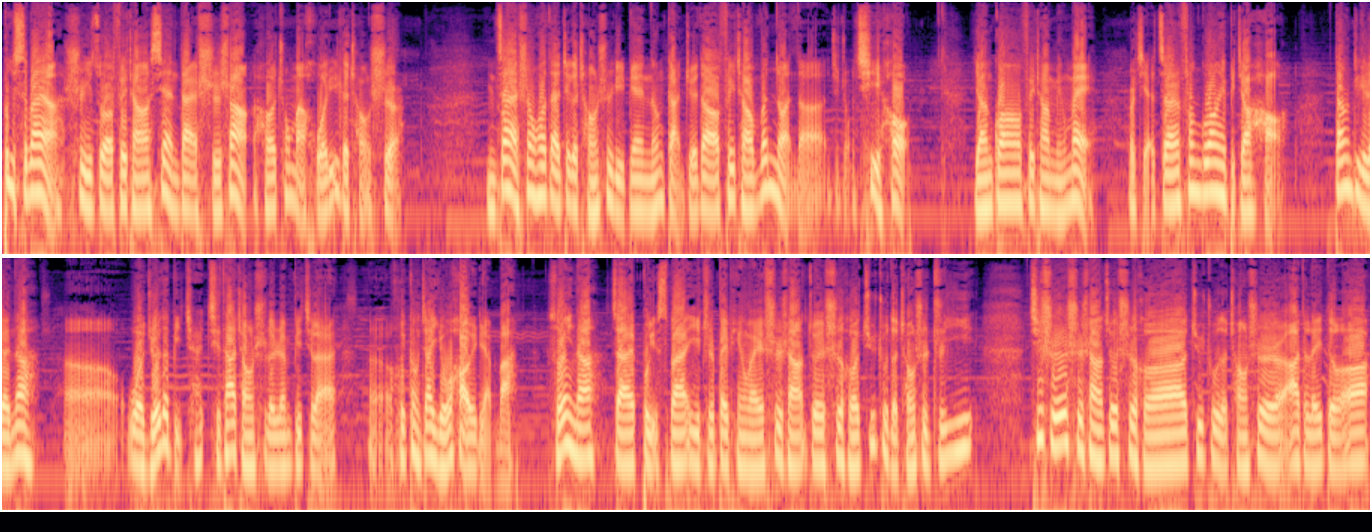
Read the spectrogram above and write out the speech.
布里斯班啊，是一座非常现代、时尚和充满活力的城市。你在生活在这个城市里边，能感觉到非常温暖的这种气候，阳光非常明媚，而且自然风光也比较好。当地人呢？呃，我觉得比其其他城市的人比起来，呃，会更加友好一点吧。所以呢，在布里斯班一直被评为世上最适合居住的城市之一。其实，世上最适合居住的城市阿德雷德、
